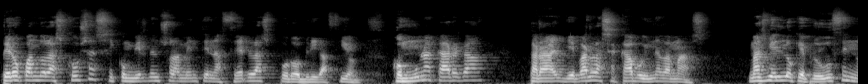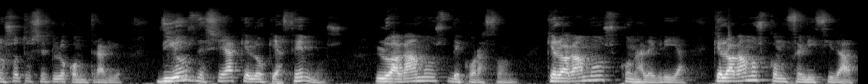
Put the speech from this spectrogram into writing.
pero cuando las cosas se convierten solamente en hacerlas por obligación, como una carga para llevarlas a cabo y nada más, más bien lo que produce en nosotros es lo contrario. Dios desea que lo que hacemos lo hagamos de corazón, que lo hagamos con alegría, que lo hagamos con felicidad.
